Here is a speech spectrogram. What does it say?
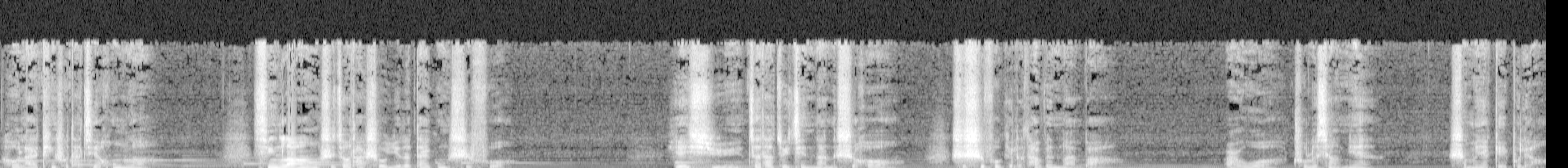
后来听说他结婚了，新郎是教他手艺的代工师傅。也许在他最艰难的时候，是师傅给了他温暖吧，而我除了想念，什么也给不了。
